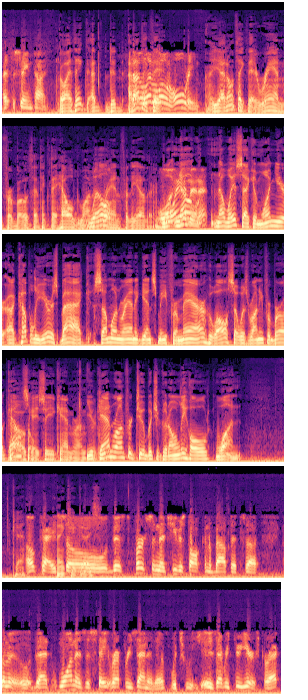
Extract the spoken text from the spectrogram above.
at the same time? Oh, I think I did. I Not don't let think alone they, holding. Uh, Yeah, I don't think they ran for both. I think they held one Well- and ran for the other. Well, wait a no, minute. no, wait a second. One year, a couple of years back, someone ran against me for mayor, who also was running for borough Oh, council. okay, so you can run. you for can two. run for two, but you could only hold one. Okay. Okay, Thank so this person that she was talking about that's uh, going to that one is a state representative, which is every two years, correct?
